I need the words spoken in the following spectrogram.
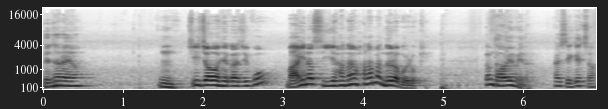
괜찮아요? 음, 찢어 해가지고 마이너스 2 하나 하나만 넣으라고 이렇게. 그럼 답입니다. 할 수 있겠죠?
